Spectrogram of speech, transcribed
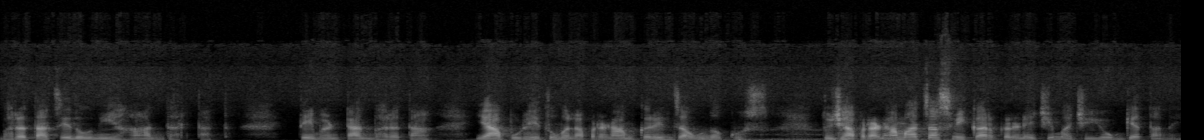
भरताचे दोन्ही हात धरतात. ते म्हणतात भरता यापुढे तू मला प्रणाम करीत जाऊ नकोस. तुझ्या प्रणामाचा स्वीकार करण्याची माझी योग्यता नाही.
